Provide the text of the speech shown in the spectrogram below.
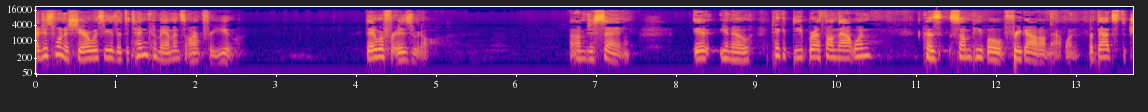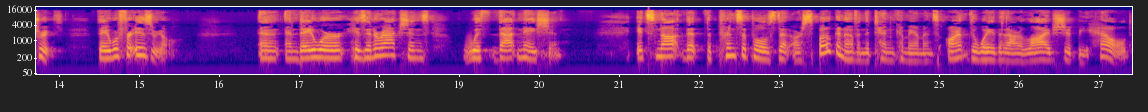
I just want to share with you that the Ten Commandments aren't for you. They were for Israel. I'm just saying, it, you know, take a deep breath on that one, because some people freak out on that one. But that's the truth. They were for Israel. And, and they were his interactions with that nation. It's not that the principles that are spoken of in the Ten Commandments aren't the way that our lives should be held.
